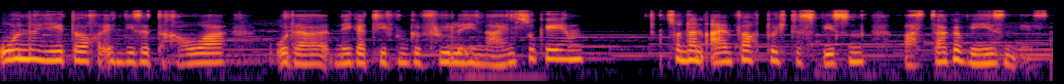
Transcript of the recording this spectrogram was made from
ohne jedoch in diese Trauer oder negativen Gefühle hineinzugehen, sondern einfach durch das Wissen, was da gewesen ist.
